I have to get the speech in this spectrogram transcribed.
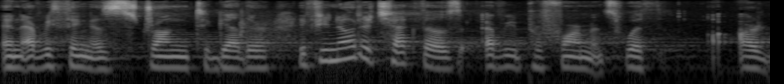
and everything is strung together. If you know to check those every performance with our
